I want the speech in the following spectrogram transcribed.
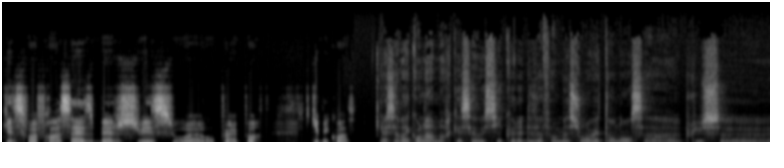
qu'elles soient françaises, belges, suisses ou, euh, ou peu importe, québécoises. C'est vrai qu'on a remarqué ça aussi, que la désinformation avait tendance à plus euh,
